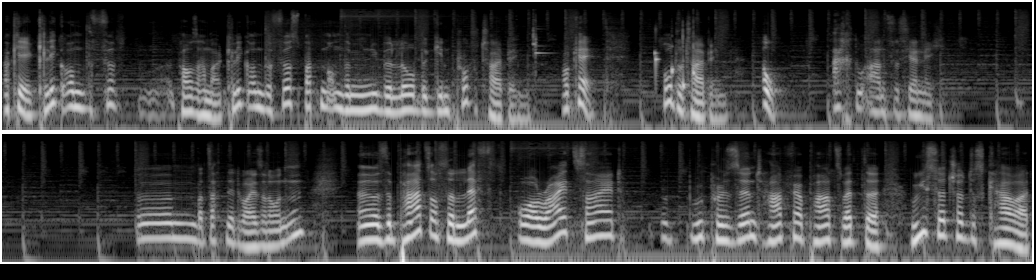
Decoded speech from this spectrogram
Okay, click on the first... Pause haben wir. Click on the first button on the menu below. Begin Prototyping. Okay. Prototyping. Oh. Ach, du ahnst es ja nicht. Ähm, was sagt der Advisor da unten? Uh, the parts of the left or right side represent hardware parts that the researcher discovered.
